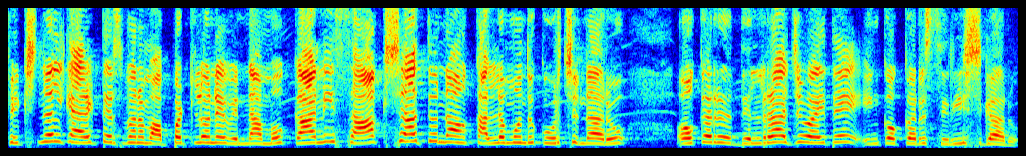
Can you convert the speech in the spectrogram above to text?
ఫిక్షనల్ క్యారెక్టర్స్ మనం అప్పట్లోనే విన్నాము కానీ సాక్షాత్తు నా కళ్ళ ముందు కూర్చున్నారు ఒకరు దిల్ రాజు అయితే ఇంకొకరు శిరీష్ గారు.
